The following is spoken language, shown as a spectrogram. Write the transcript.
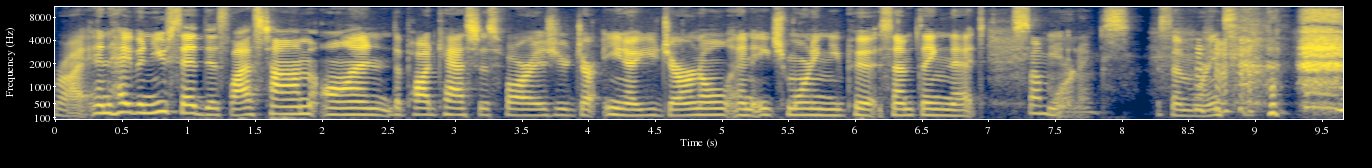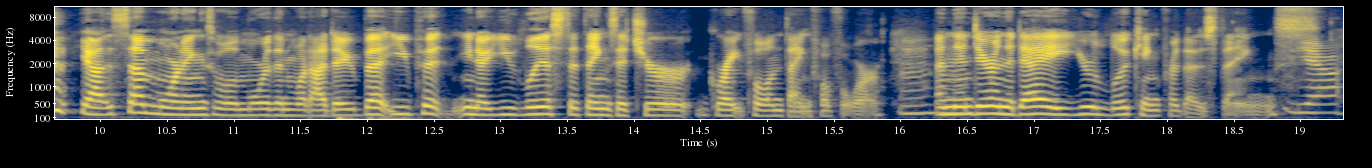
Right. And Haven, you said this last time on the podcast as far as your, you know, you journal and each morning you put something that Some mornings. some mornings. yeah, some mornings well, more than what I do, but you put, you know, you list the things that you're grateful and thankful for. Mm-hmm. And then during the day, you're looking for those things. Yeah.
